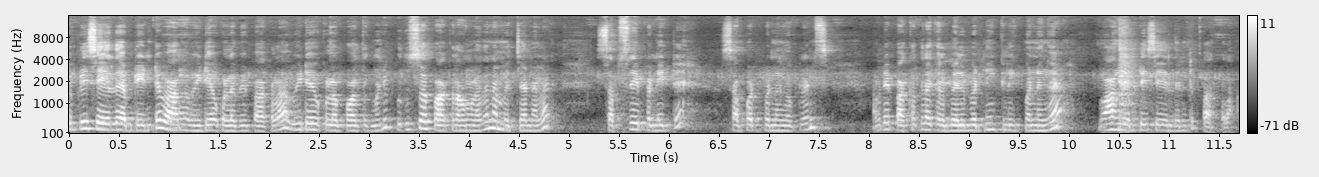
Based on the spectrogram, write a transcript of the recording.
எப்படி செய்யுது அப்படின்ட்டு வாங்க வீடியோக்குள்ளே போய் பார்க்கலாம். வீடியோக்குள்ளே போகிறதுக்கு முன்னாடி புதுசாக பார்க்குறவங்கள தான் நம்ம சேனலை சப்ஸ்கிரைப் பண்ணிவிட்டு சப்போர்ட் பண்ணுங்கள் ஃப்ரெண்ட்ஸ் அப்படியே பக்கத்தில் இருக்கிற பெல் பட்டனையும் கிளிக் பண்ணுங்கள் வாங்க எப்படி செய்யுதுன்ட்டு பார்க்கலாம்.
